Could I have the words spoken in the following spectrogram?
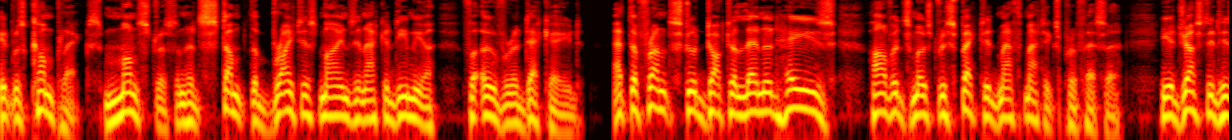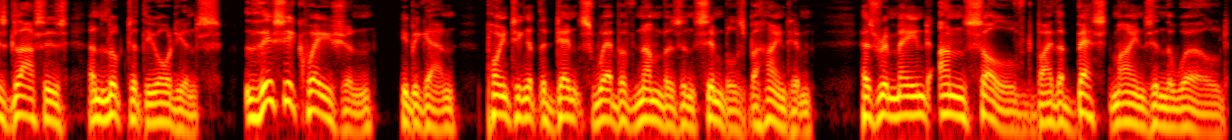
It was complex, monstrous, and had stumped the brightest minds in academia for over a decade. At the front stood Dr. Leonard Hayes, Harvard's most respected mathematics professor. He adjusted his glasses and looked at the audience. This equation, he began, pointing at the dense web of numbers and symbols behind him, has remained unsolved by the best minds in the world.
